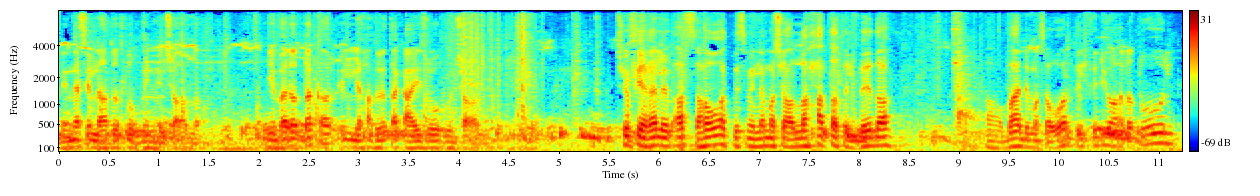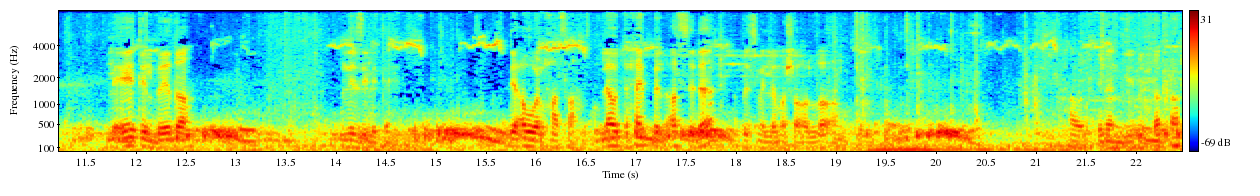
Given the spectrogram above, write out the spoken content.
للناس اللي هتطلب مني إن شاء الله. يبقى ده الذكر اللي حضرتك عايزه إن شاء الله. شوف يا غالي القص أهوت بسم الله ما شاء الله حطت البيضة. أهو بعد ما صورت الفيديو على طول لقيت البيضة نزلت اهي دي أول حصى لو تحب القص ده بسم الله ما شاء الله. اهو حاول كده نجيب الذكر.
